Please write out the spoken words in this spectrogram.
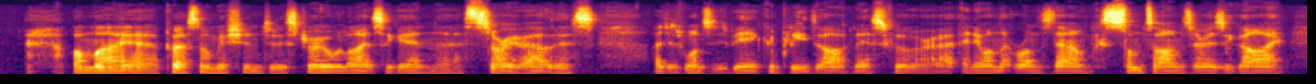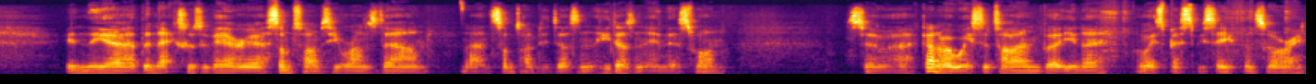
on my uh, personal mission to destroy all lights again. Uh, sorry about this. I just wanted to be in complete darkness for anyone that runs down. Because sometimes there is a guy in the the next sort of area. Sometimes he runs down, and sometimes he doesn't. He doesn't in this one. So kind of a waste of time, but you know, always best to be safe than sorry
